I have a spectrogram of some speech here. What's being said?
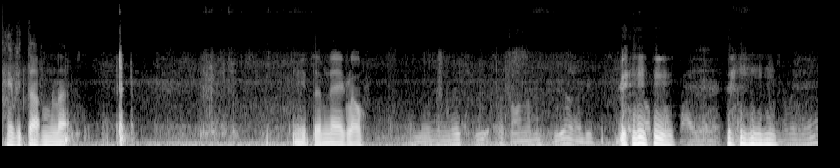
ให้ไปตำละนี่เต็มแรกเราอันนี้มันไม่เชื่อตอนนั้นมันเชื่องอะดิไปเลยมันก็ไม่แน่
